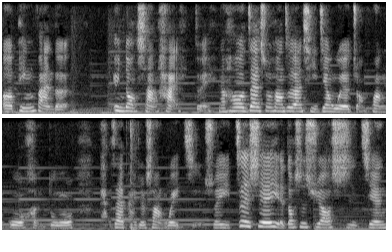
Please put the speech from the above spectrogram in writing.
呃频繁的运动伤害。对，然后在受伤这段期间，我也转换过很多排在排球上的位置，所以这些也都是需要时间。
